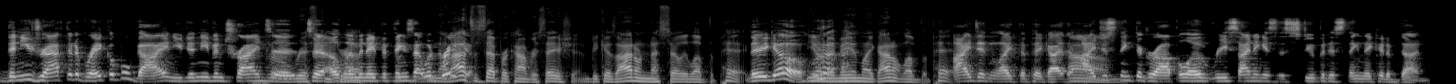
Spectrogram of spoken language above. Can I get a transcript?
then you drafted a breakable guy, and you didn't even try to to draft. eliminate the things that would No, break That's him. a separate conversation because I don't necessarily love the pick. there you go. You know what I mean? Like I don't love the pick. I didn't like the pick either. I just Um, think the Garoppolo re-signing is the stupidest thing they could have done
